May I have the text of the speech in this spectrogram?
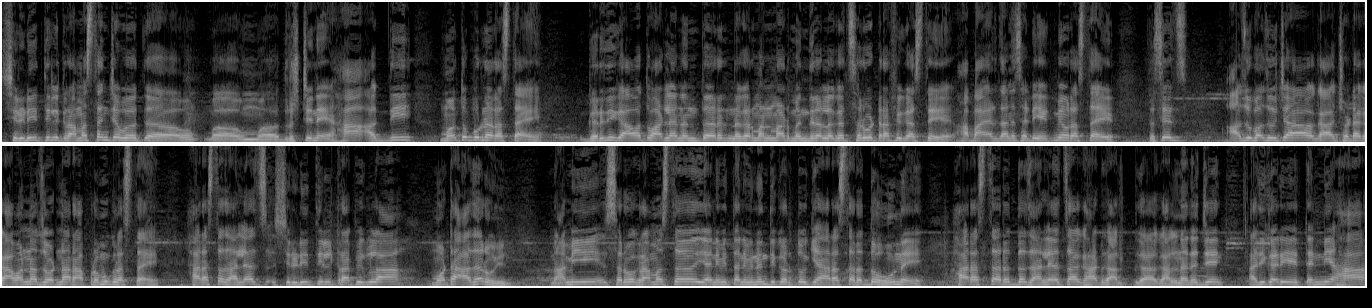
शिर्डीतील ग्रामस्थांच्या व- दृष्टीने हा अगदी महत्त्वपूर्ण रस्ता आहे. गर्दी गावात वाढल्यानंतर नगर मनमाड मंदिरालगत सर्व ट्रॅफिक असते. हा बाहेर जाण्यासाठी एकमेव रस्ता आहे. तसेच आजूबाजूच्या गा छोट्या गावांना जोडणारा हा प्रमुख रस्ता आहे. हा रस्ता झाल्यास शिर्डीतील ट्रॅफिकला मोठा आधार होईल. आम्ही सर्व ग्रामस्थ या निमित्ताने विनंती करतो की हा रस्ता रद्द होऊ नये. हा रस्ता रद्द झाल्याचा घाट घाल घालणारे जे अधिकारी आहेत त्यांनी हा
